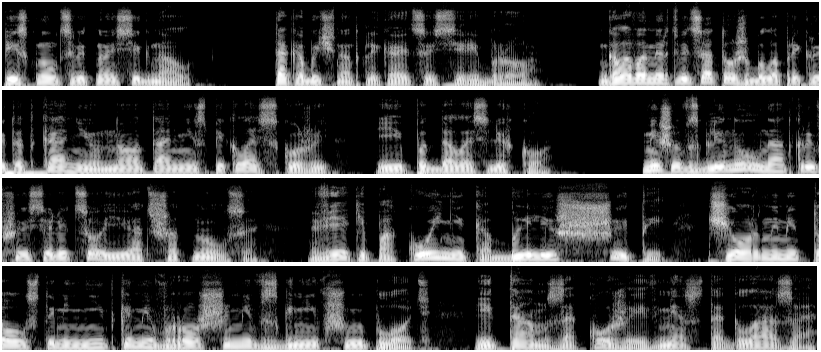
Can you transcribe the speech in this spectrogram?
пискнул цветной сигнал. Так обычно откликается серебро. Голова мертвеца тоже была прикрыта тканью, но та не спеклась с кожей и поддалась легко. Миша взглянул на открывшееся лицо и отшатнулся. Веки покойника были сшиты черными толстыми нитками, вросшими в сгнившую плоть. И там, за кожей, вместо глаза,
